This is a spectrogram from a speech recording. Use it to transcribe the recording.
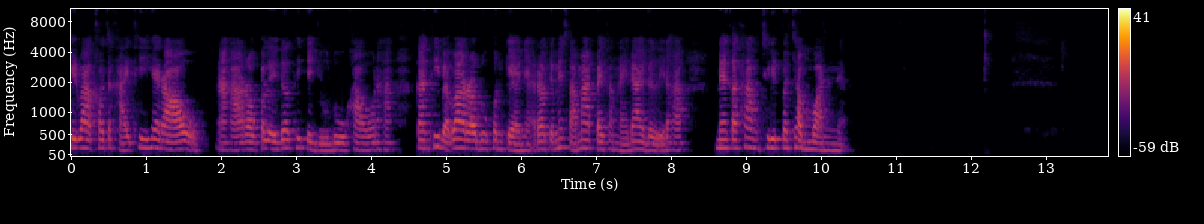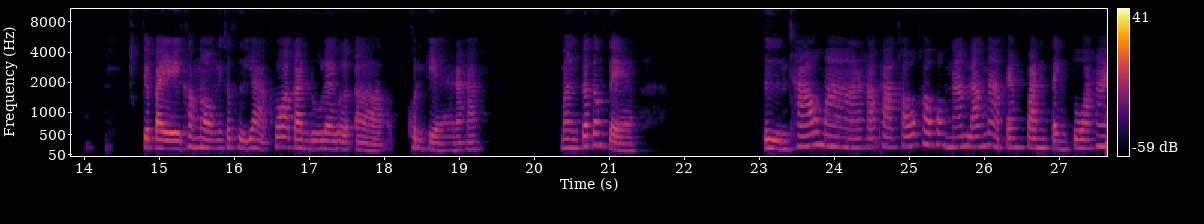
คิดว่าเขาจะขายที่ให้เรานะคะ เราก็เลยเลือกที่จะอยู่ดูเขานะคะ การที่แบบว่าเราดูคนแก่เนี่ย เราจะไม่สามารถไปทางไหนได้เลยนะคะ แม้กระทั่งชีวิตประจำวันเนี่ย จะไปข้างนอกนี่ก็คือยากเพราะว่าการดูแลเอ่อคนแก่นะคะ มันก็ตั้งแต่ ตื่นเช้ามานะคะ พาเขาเข้าห้องน้ำล้างหน้าแปรงฟันแต่งตัวให้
